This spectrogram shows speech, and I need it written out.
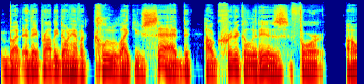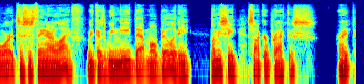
but they probably don't have a clue, like you said, how critical it is for our to sustain our life because we need that mobility. Let me see soccer practice, right?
